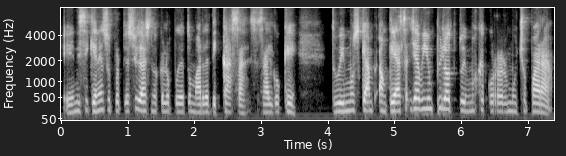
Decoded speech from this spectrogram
eh, ni siquiera en su propia ciudad, sino que lo puede tomar desde casa. Eso es algo que tuvimos que, aunque ya, ya había un piloto, tuvimos que correr mucho para,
